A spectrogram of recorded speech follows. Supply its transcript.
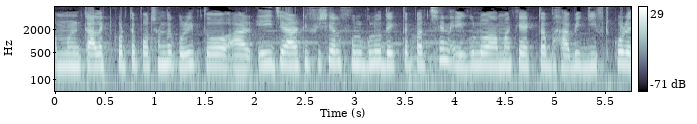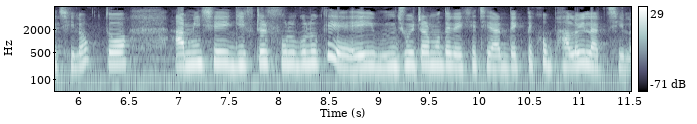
আমি কালেক্ট করতে পছন্দ করি। তো আর এই যে আর্টিফিশিয়াল ফুলগুলো দেখতে পাচ্ছেন, এগুলো আমাকে একটা ভাবি গিফট করেছিল। তো আমি সেই গিফটের ফুলগুলোকে এই ঝুড়িটার মধ্যে রেখেছি। আর দেখতে খুব ভালোই লাগছিল।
